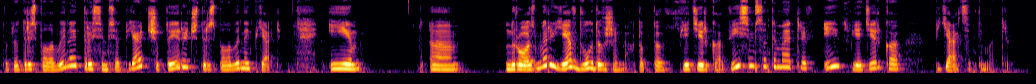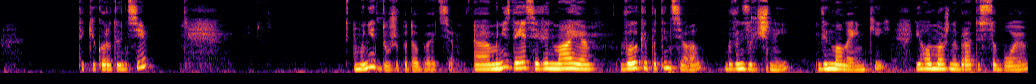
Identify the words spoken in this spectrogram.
тобто 3,5, 3,75, 4, 4,5, 5. І розмір є в двох довжинах, тобто п'ятірка 8 см і п'ятірка 5 см. Такі коротунці. Мені дуже подобається. Е, мені здається, він має великий потенціал, бо він зручний, він маленький, його можна брати з собою.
